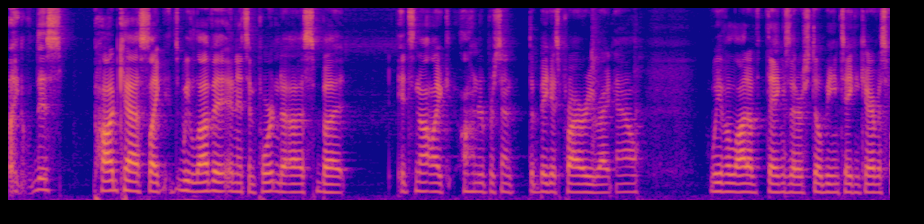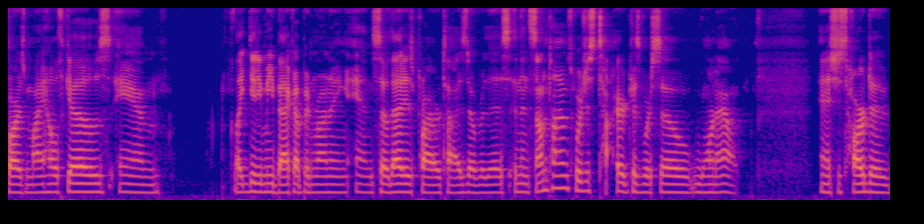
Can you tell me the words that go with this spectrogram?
like this podcast, like we love it and it's important to us, but it's not like 100% the biggest priority right now. We have a lot of things that are still being taken care of as far as my health goes and like getting me back up and running, and so that is prioritized over this. And then sometimes we're just tired because we're so worn out, and it's just hard to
